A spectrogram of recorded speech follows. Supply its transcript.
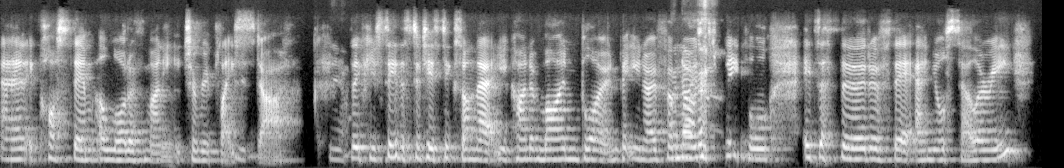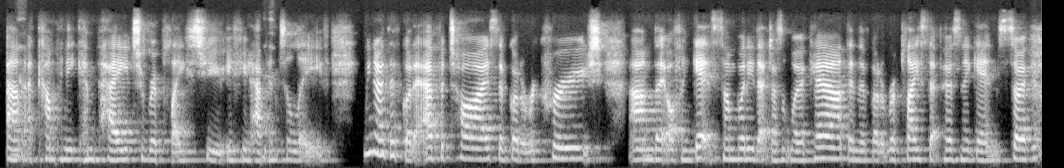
and it costs them a lot of money to replace yeah. staff. If you see the statistics on that, you're kind of mind blown. But you know, for most people, it's a third of their annual salary um, yeah. a company can pay to replace you if you happen to leave. You know, they've got to advertise, they've got to recruit, um, they often get somebody that doesn't work out, then they've got to replace that person again. So, yeah.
